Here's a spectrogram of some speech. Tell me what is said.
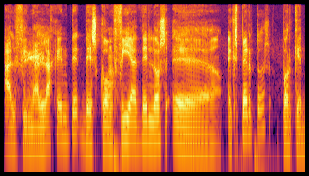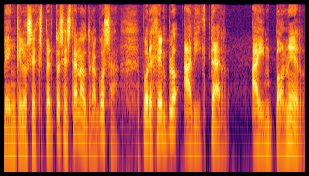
Al final la gente desconfía de los eh, expertos porque ven que los expertos están a otra cosa. Por ejemplo, a dictar, a imponerle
